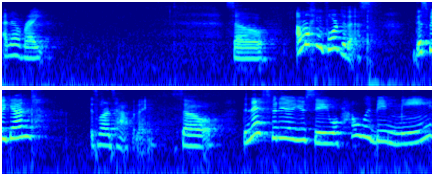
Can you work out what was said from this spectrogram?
I know, right? So I'm looking forward to this. This weekend is when it's happening. So the next video you see will probably be me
